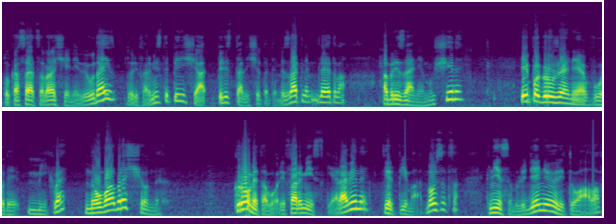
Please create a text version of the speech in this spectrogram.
Что касается обращения в иудаизм, то реформисты перестали считать обязательным для этого обрезание мужчины и погружение в воды микве новообращенных. Кроме того, реформистские раввины терпимо относятся к несоблюдению ритуалов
